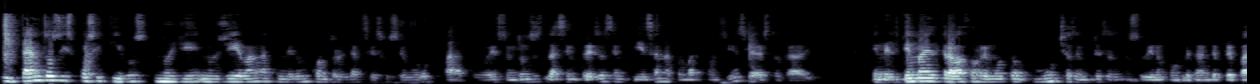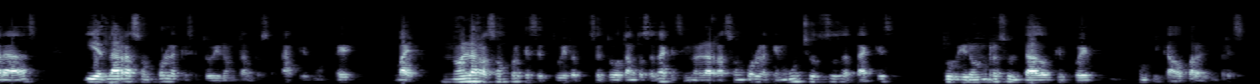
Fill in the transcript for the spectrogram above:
y tantos dispositivos nos, llevan a tener un control de acceso seguro para todo eso. Entonces las empresas empiezan a tomar conciencia de esto cada día. En el tema del trabajo remoto, muchas empresas no estuvieron completamente preparadas y es la razón por la que se tuvieron tantos ataques. ¿no? Eh, vaya, no la razón por la que se, tuvieron, se tuvo tantos ataques, sino la razón por la que muchos de esos ataques tuvieron un resultado que fue complicado para la empresa.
